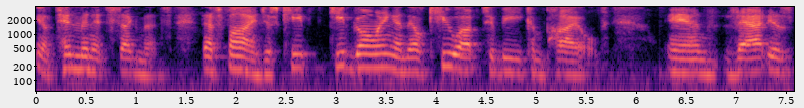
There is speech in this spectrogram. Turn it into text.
you know, 10 minute segments. That's fine. Just keep keep going and they'll queue up to be compiled. And that is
